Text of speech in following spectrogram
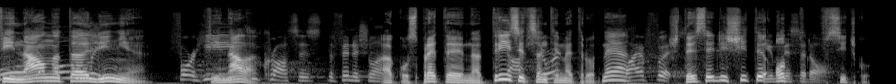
финалната линия финала. Ако спрете на 30 см от нея, ще се лишите от всичко.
